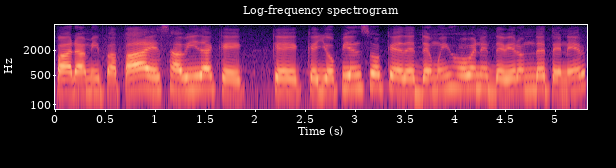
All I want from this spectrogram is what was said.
Para mi papá, esa vida que, que yo pienso que desde muy jóvenes debieron de tener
